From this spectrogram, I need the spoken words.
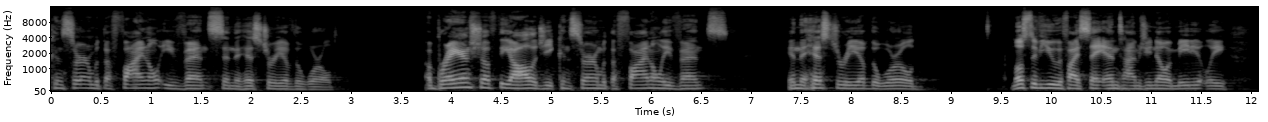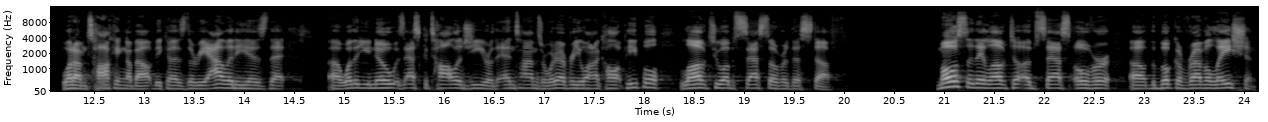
concerned with the final events in the history of the world. A branch of theology concerned with the final events in the history of the world. Most of you, if I say end times, you know immediately what I'm talking about because the reality is that uh, whether you know it was eschatology or the end times or whatever you want to call it, people love to obsess over this stuff. Mostly they love to obsess over uh, the book of Revelation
